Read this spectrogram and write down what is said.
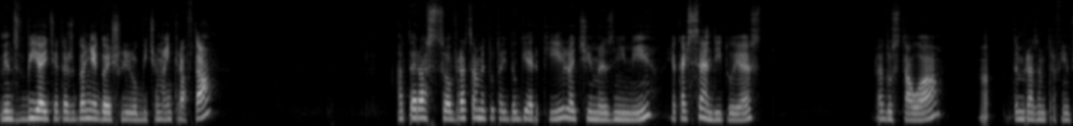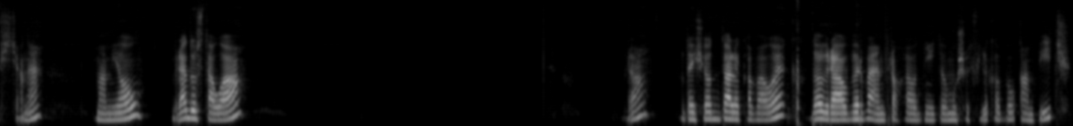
Więc wbijajcie też do niego, jeśli lubicie Minecrafta. A teraz co? Wracamy tutaj do gierki, lecimy z nimi. Jakaś Sandy tu jest. Dobra, dostała. No, tym razem trafię w ścianę. Mam ją. Dobra, dostała. Dobra. Tutaj się oddalę kawałek. Dobra, oberwałem trochę od niej, to muszę chwilę kampić.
